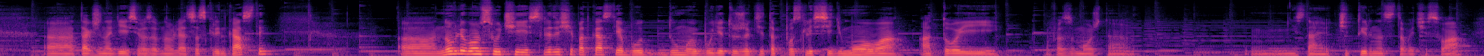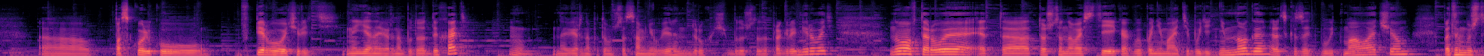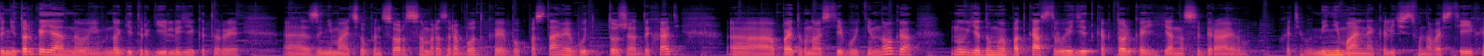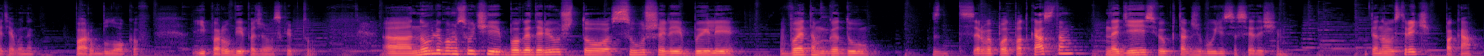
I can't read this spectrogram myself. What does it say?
Также надеюсь возобновляться скринкасты. Но в любом случае, следующий подкаст, я буду, думаю, будет уже где-то после седьмого, а то и, возможно, не знаю, 14 числа. Поскольку в первую очередь я, наверное, буду отдыхать. Ну, наверное, потому что сам не уверен, вдруг еще буду что-то программировать. Ну, а второе, это то, что новостей, как вы понимаете, будет немного, рассказать будет мало о чем, потому что не только я, но и многие другие люди, которые э, занимаются open source, разработкой, блокпостами, будут тоже отдыхать, э, поэтому новостей будет немного. Ну, я думаю, подкаст выйдет, как только я насобираю хотя бы минимальное количество новостей, хотя бы на пару блоков и по Ruby, и по JavaScript. А, но в любом случае, благодарю, что слушали, были в этом году с RVPod подкастом. Надеюсь, вы также будете со следующим. До новых встреч, пока!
